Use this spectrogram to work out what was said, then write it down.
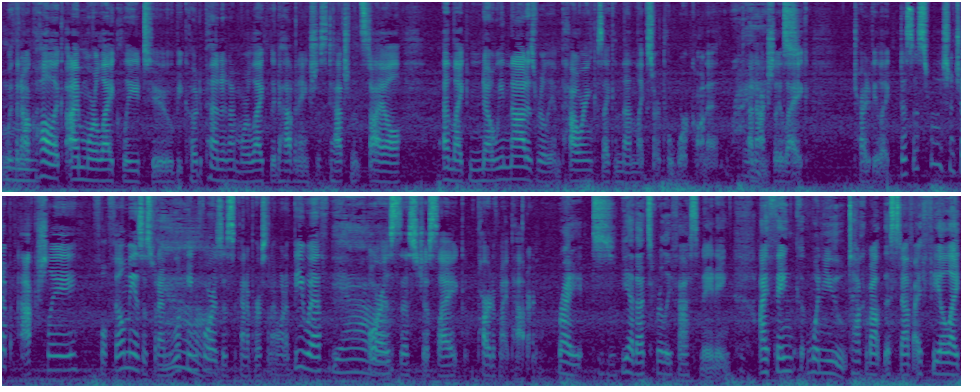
with an Mhm. alcoholic, I'm more likely to be codependent. I'm more likely to have an anxious attachment style. And like knowing that is really empowering because I can then like start to work on it and actually like try to be like, does this relationship actually fulfill me? Is this what I'm looking for? Is this the kind of person I want to be with? Yeah. Or is this just like part of my pattern? Right. Mm-hmm. Yeah, that's really fascinating. I think when you talk about this stuff, I feel like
